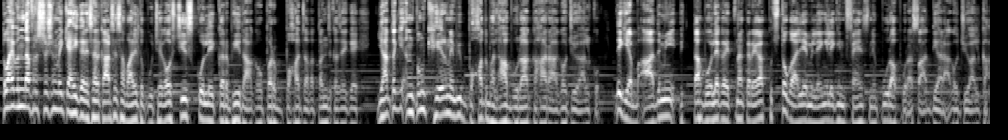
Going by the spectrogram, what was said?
तो भाई बंदा फ्रस्ट्रेशन में क्या ही करे? सरकार से सवाल ही तो पूछेगा। उस चीज़ को लेकर भी राघव पर बहुत ज़्यादा तंज कसे गए। यहाँ तक कि अनुपम खेर ने भी बहुत भला बुरा कहा राघव जुयाल को। देखिए, अब आदमी इतना बोलेगा, इतना करेगा, कुछ तो गालियाँ मिलेंगी, लेकिन फैंस ने पूरा पूरा साथ दिया राघव जुयाल का।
